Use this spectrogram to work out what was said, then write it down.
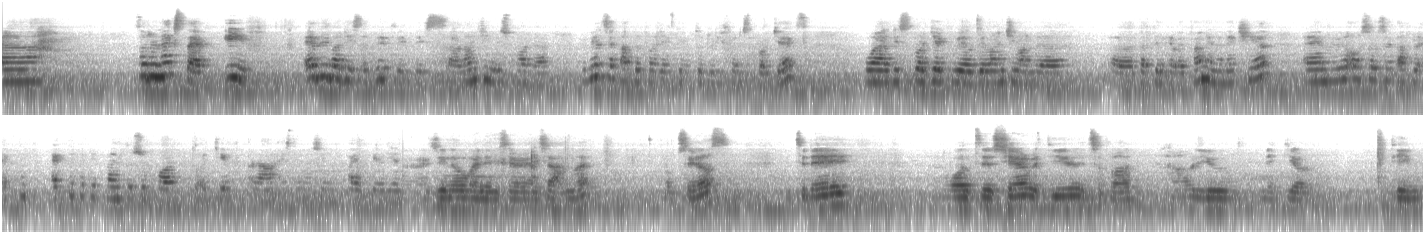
Uh, so the next step, if everybody is agreed with this launching this product, we will set up the project team to deliver this project while this project will be launching on the uh, 1311 in the next year, and we will also set up the active activity plan to support to achieve around estimation 5 billion. Uh, as you know, my name is Ariansa Ahmad from sales. And Today, I want to share with you, it's about how do you make your team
